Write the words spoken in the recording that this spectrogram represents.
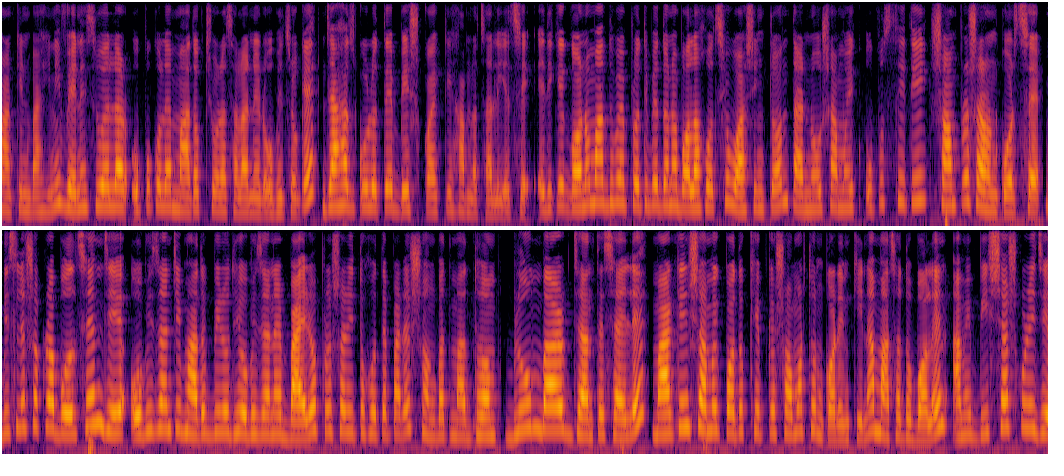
মার্কিন বাহিনী ভেনেজুয়েলার উপকূলে মাদক চোরাচালানের অভিযোগে জাহাজগুলোতে বেশ কয়েকটি হামলা চালিয়েছে। এদিকে গণমাধ্যমের প্রতিবেদনে বলা হচ্ছে, ওয়াশিংটন তার নৌসাময়িক উপস্থিতি সম্প্রসারণ করছে। বিশ্লেষকরা বলছেন যে, অভিযানটি মাদক বিরোধী অভিযানের বাইরেও প্রসারিত হতে পারে। সংবাদ মাধ্যম ব্লুমবার্গ জানতে চাইলে মার্কিন সাময়িক পদক্ষেপকে সমর্থন করেন কিনা মাচাদো বলেন, আমি বিশ্বাস করি যে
